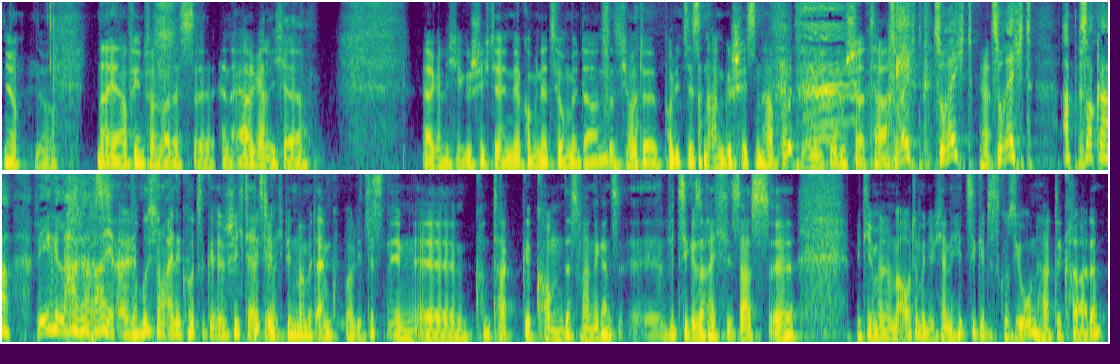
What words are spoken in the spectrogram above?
ja. ja. Naja, auf jeden Fall war das äh, ein ärgerlicher ärgerliche Geschichte in der Kombination mit dann, dass ich heute Polizisten angeschissen habe, weil es irgendwie ein komischer Tag. Zu Recht, zu Recht, ja. zu Recht. Abzocker, Wegelagerei. Das, da muss ich noch eine kurze Geschichte erzählen. Bitte. Ich bin mal mit einem Polizisten in äh, Kontakt gekommen. Das war eine ganz äh, witzige Sache. Ich saß äh, mit jemandem im Auto, mit dem ich eine hitzige Diskussion hatte gerade.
